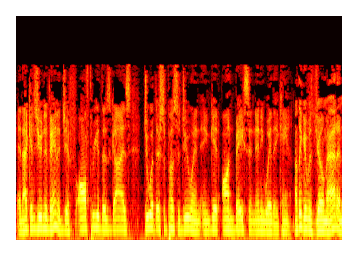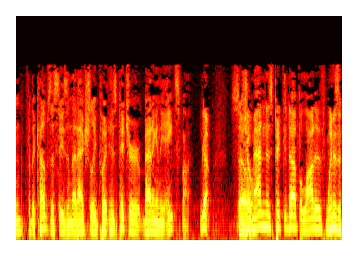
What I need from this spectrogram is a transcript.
and that gives you an advantage if all three of those guys do what they're supposed to do and, and get on base in any way they can. I think it was Joe Maddon for the Cubs this season that actually put his pitcher batting in the eighth spot. Yeah. So Joe Maddon has picked it up. A lot of When is a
